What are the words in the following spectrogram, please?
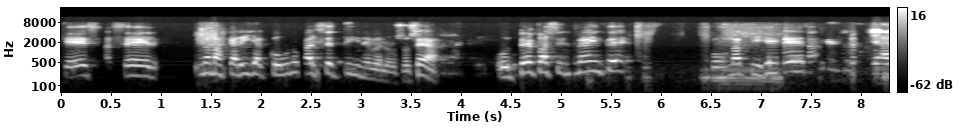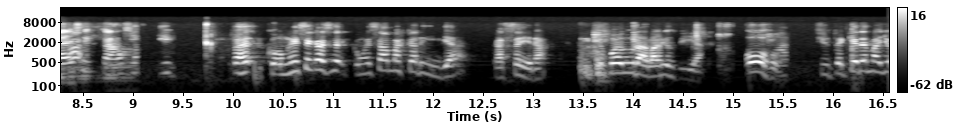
Que es hacer una mascarilla con unos calcetines veloz. O sea, usted fácilmente con una tijera. Ya es el caso. Y, con, ese, con esa mascarilla casera, que puede durar varios días. Ojo, si usted quiere mayor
